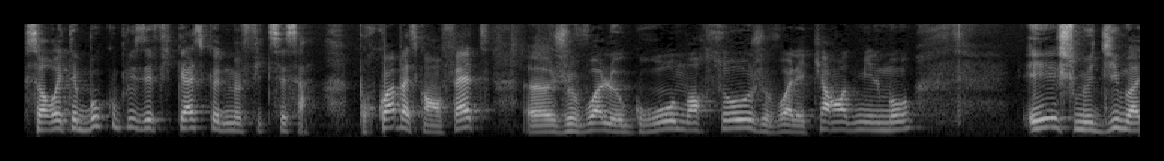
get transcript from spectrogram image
Ça aurait été beaucoup plus efficace que de me fixer ça. Pourquoi? Parce qu'en fait, euh, je vois le gros morceau, je vois les 40 000 mots et je me dis, bah,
